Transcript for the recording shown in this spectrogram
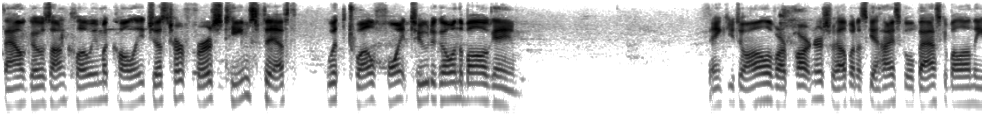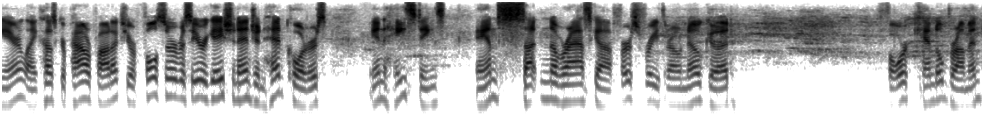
Foul goes on Chloe McCauley, just her first, team's fifth, with 12.2 to go in the ball game. Thank you to all of our partners for helping us get high school basketball on the air, like Husker Power Products, your full service irrigation engine headquarters in Hastings and Sutton, Nebraska. First free throw, no good for Kendall Brummond.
